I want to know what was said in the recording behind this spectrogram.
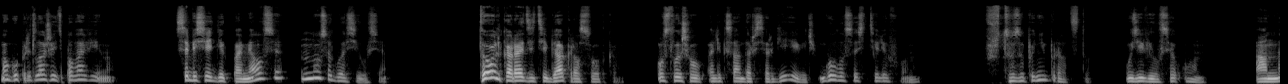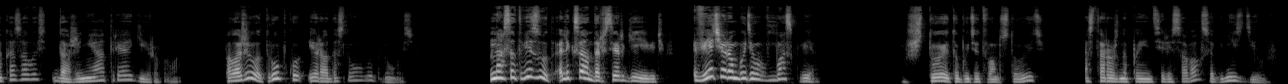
Могу предложить половину». Собеседник помялся, но согласился. «Только ради тебя, красотка!» Услышал Александр Сергеевич голос из телефона. «Что за понебратство?» Удивился он. Анна, казалось, даже не отреагировала. Положила трубку и радостно улыбнулась. «Нас отвезут, Александр Сергеевич. Вечером будем в Москве». «Что это будет вам стоить?» Осторожно поинтересовался Гнездилов.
